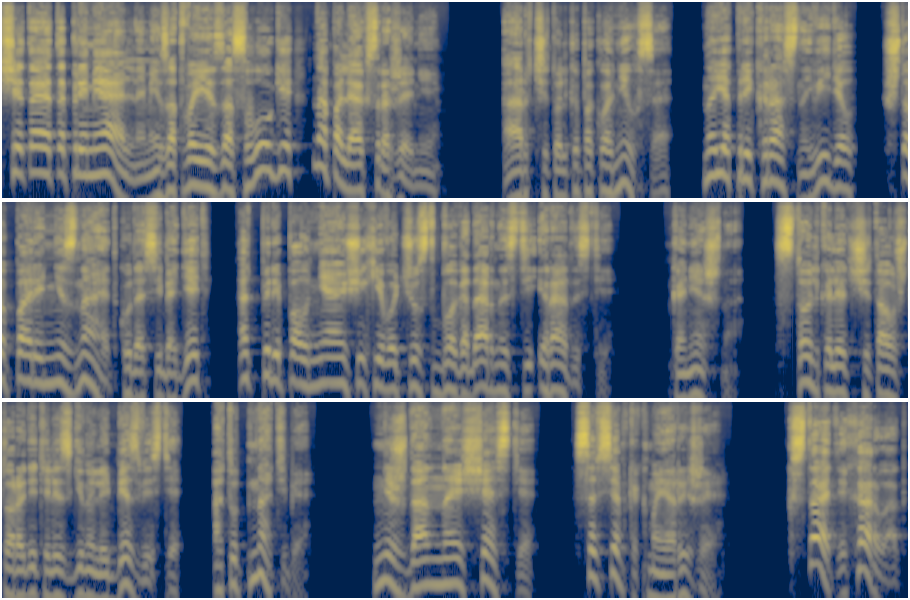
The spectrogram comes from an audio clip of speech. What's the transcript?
Считай это премиальными за твои заслуги на полях сражений». Арчи только поклонился, но я прекрасно видел, что парень не знает, куда себя деть от переполняющих его чувств благодарности и радости. Конечно, столько лет считал, что родители сгинули без вести, а тут на тебе. Нежданное счастье, совсем как моя рыжая. «Кстати, Харлок,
